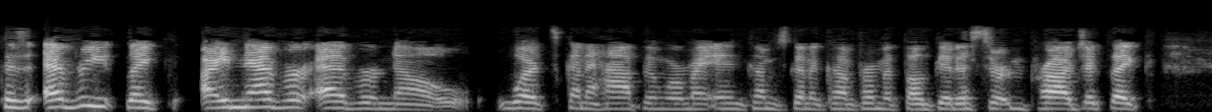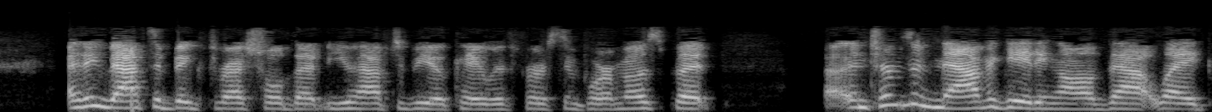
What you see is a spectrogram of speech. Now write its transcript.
Because every, like, I never ever know what's going to happen, where my income's going to come from, if I'll get a certain project. Like, I think that's a big threshold that you have to be okay with first and foremost. But uh, in terms of navigating all of that, like,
